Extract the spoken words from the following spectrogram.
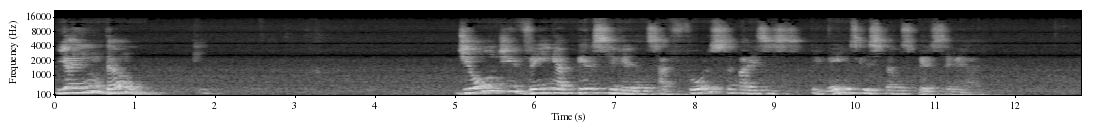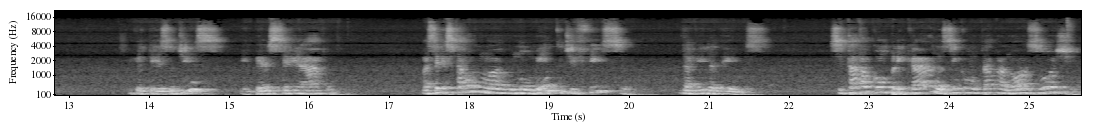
E aí então, de onde vem a perseverança, a força para esses primeiros cristãos perseverarem? Porque o texto diz, e perseveravam. Mas eles estavam num momento difícil da vida deles. Se estava complicado, assim como está para nós hoje,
